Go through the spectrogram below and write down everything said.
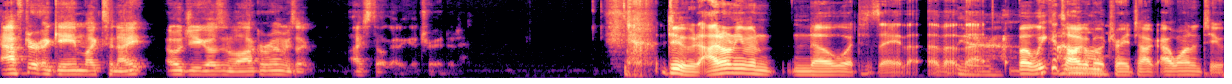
after a game like tonight, OG goes in the locker room, he's like, I still got to get traded. Dude, I don't even know what to say that, about Yeah. that. But we could talk about trade talk. I wanted to.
